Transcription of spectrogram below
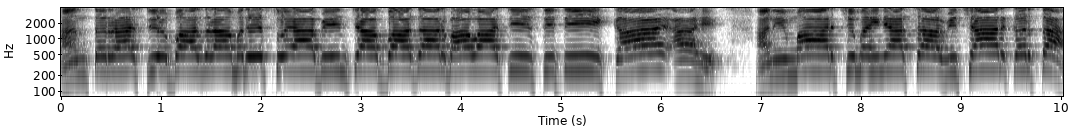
आंतरराष्ट्रीय बाजारामध्ये सोयाबीनच्या बाजार भावाची स्थिती काय आहे? आणि मार्च महिन्याचा विचार करता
